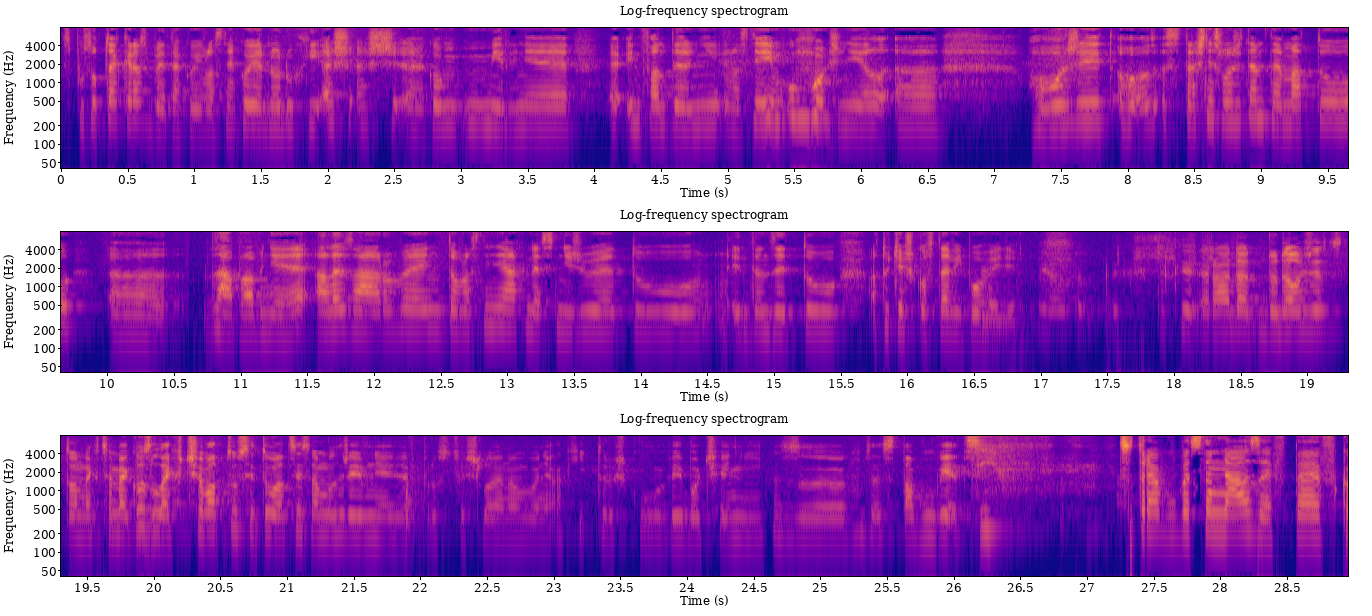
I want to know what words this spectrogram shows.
způsob té kresby, takový vlastně jako jednoduchý, až, až jako mírně infantilní, vlastně jim umožnil uh, hovořit o strašně složitém tématu uh, zábavně, ale zároveň to vlastně nějak nesnižuje tu intenzitu a tu těžkost té výpovědi. Jo, to bych taky ráda dodal, že to nechceme jako zlehčovat tu situaci samozřejmě, že prostě šlo jenom o nějaký trošku vybočení z, ze stavu věcí. Co teda vůbec ten název PFK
